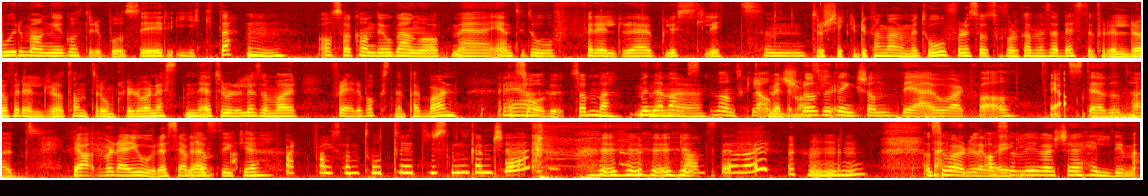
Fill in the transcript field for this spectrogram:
Hvor mange godteriposer gikk det? Mm. Og så kan du jo gange opp med én til to foreldre pluss litt som Jeg tror sikkert du kan gange med to, for det så ut som folk hadde med seg besteforeldre og foreldre og tanter og onkler. Det var nesten, Jeg tror det liksom var flere voksne per barn, Ja. så det ut som. da. Men det er eh, vanskelig å anslå. Så jeg tenker sånn Det er jo i hvert fall Ja. et sted å ta ut Ja, det var det jeg gjorde. Så jeg var sånn, i hvert fall sånn 2000-3000, kanskje. Et annet sted der. Mhm. Og så var det, det var altså, vi var så heldige med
